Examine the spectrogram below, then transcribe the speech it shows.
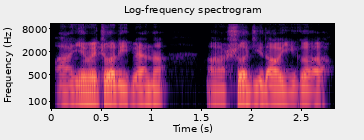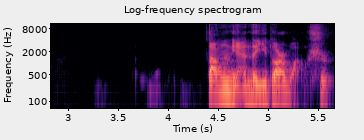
啊，因为这里边呢啊涉及到一个当年的一段往事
